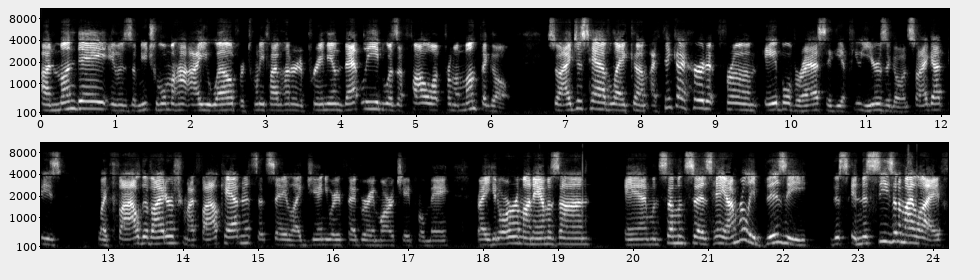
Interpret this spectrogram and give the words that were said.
on Monday. It was a Mutual Omaha IUL for twenty five hundred a premium. That lead was a follow up from a month ago. So I just have like um, I think I heard it from Abel Verastegui a few years ago, and so I got these like file dividers for my file cabinets that say like January, February, March, April, May. Right? You can order them on Amazon and when someone says, "Hey, I'm really busy this in this season of my life,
